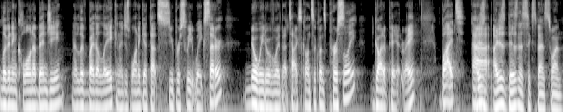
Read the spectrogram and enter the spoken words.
living in Kelowna, Benji, and I live by the lake and I just want to get that super sweet wake setter, no way to avoid that tax consequence personally. Got to pay it, right? But uh, I, just, I just business expense one.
